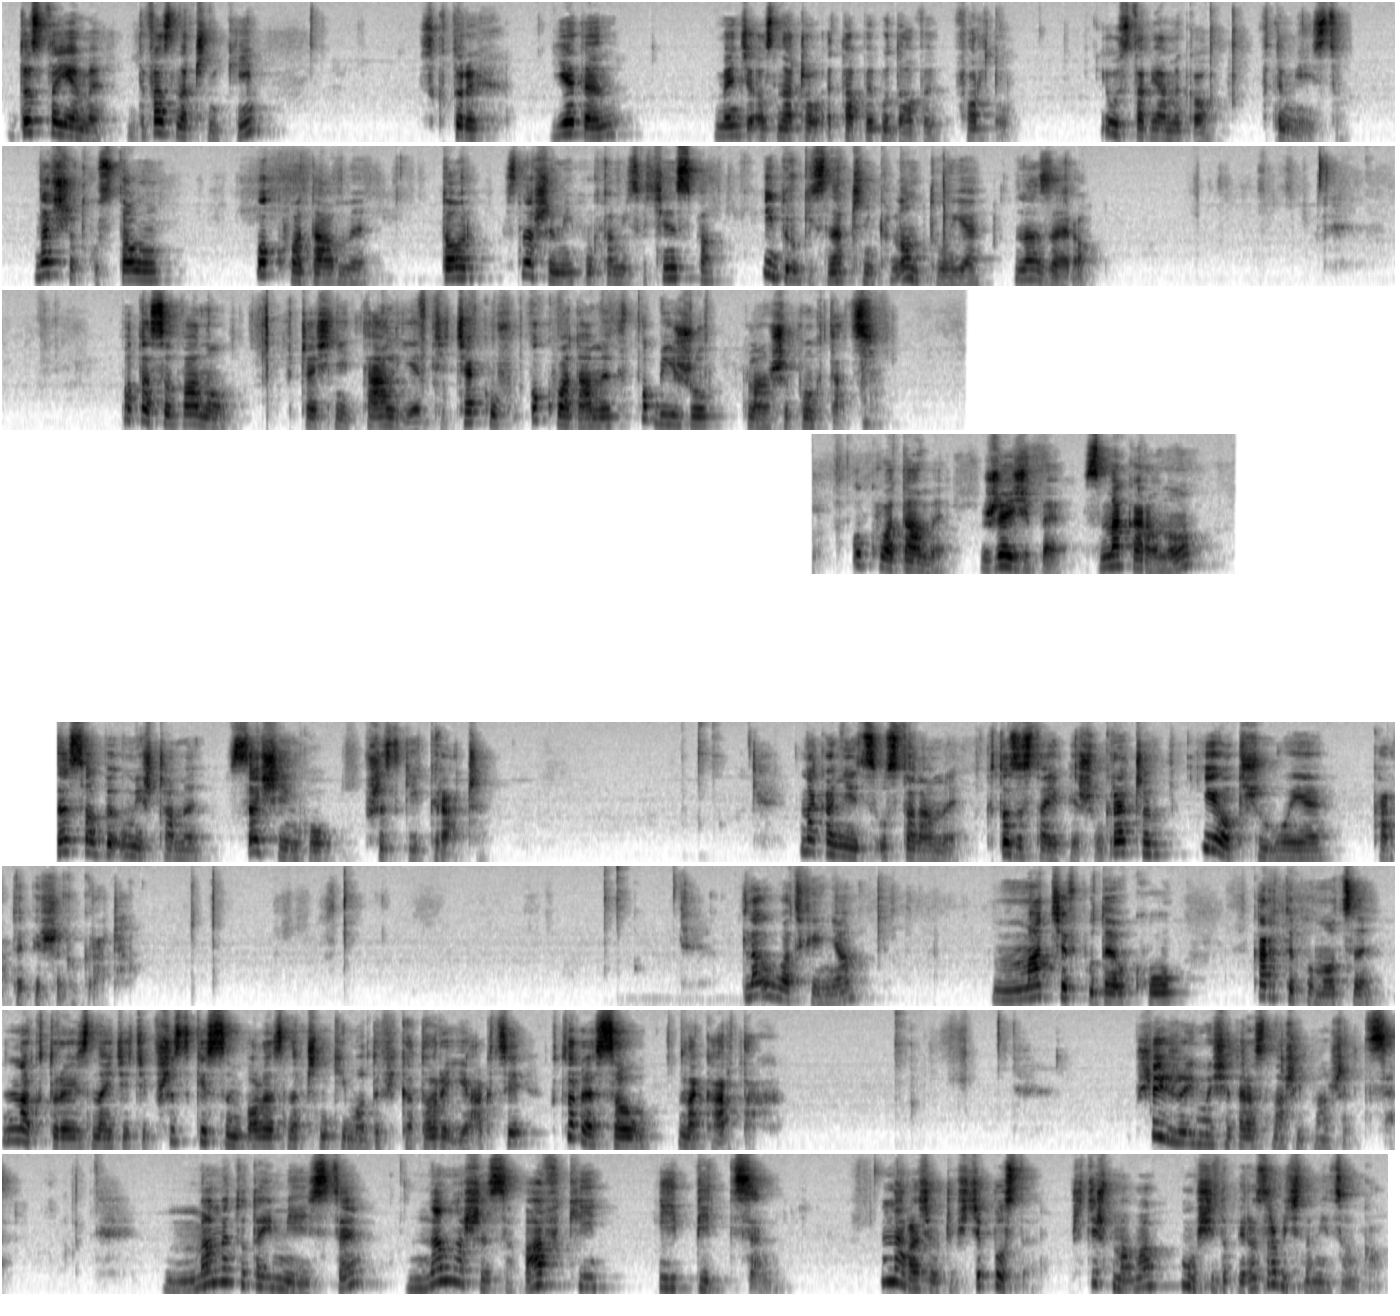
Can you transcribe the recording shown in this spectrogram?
Dostajemy dwa znaczniki, z których jeden będzie oznaczał etapy budowy fortu i ustawiamy go w tym miejscu. Na środku stołu układamy tor z naszymi punktami zwycięstwa i drugi znacznik ląduje na zero. Potasowaną wcześniej talię dzieciaków układamy w pobliżu planszy punktacji. Układamy rzeźbę z makaronu Zasoby umieszczamy w zasięgu wszystkich graczy. Na koniec ustalamy, kto zostaje pierwszym graczem i otrzymuje kartę pierwszego gracza. Dla ułatwienia macie w pudełku karty pomocy, na której znajdziecie wszystkie symbole, znaczniki, modyfikatory i akcje, które są na kartach. Przyjrzyjmy się teraz naszej planszetce. Mamy tutaj miejsce na nasze zabawki i pizzę. Na razie oczywiście puste. Przecież mama musi dopiero zrobić nam jedzonko.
